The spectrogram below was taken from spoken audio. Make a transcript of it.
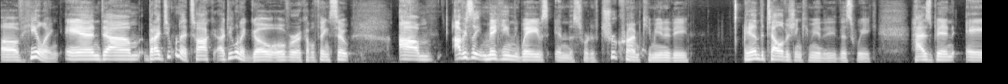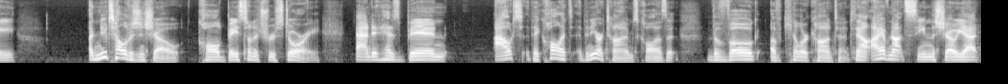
of healing. And um, but I do want to talk. I do want to go over a couple things. So, um, obviously, making waves in the sort of true crime community and the television community this week has been a a new television show called Based on a True Story, and it has been out. They call it the New York Times calls it the vogue of killer content. Now, I have not seen the show yet.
